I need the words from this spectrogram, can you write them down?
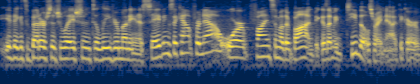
you think it's a better situation to leave your money in a savings account for now or find some other bond? Because, I mean, T bills right now, I think, are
